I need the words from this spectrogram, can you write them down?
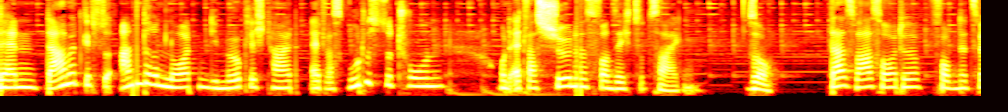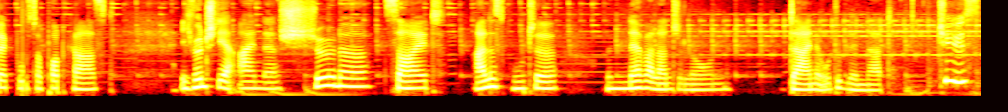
denn damit gibst du anderen Leuten die Möglichkeit, etwas Gutes zu tun und etwas Schönes von sich zu zeigen. So, das war's heute vom Netzwerkbooster Podcast. Ich wünsche dir eine schöne Zeit, alles Gute und never lunch alone. Deine Ute Blindert. Tschüss!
